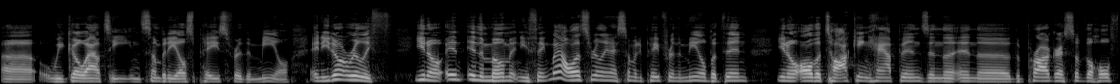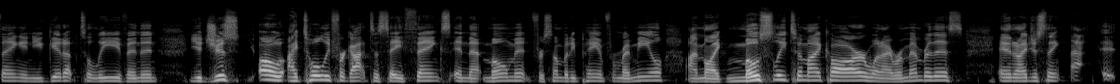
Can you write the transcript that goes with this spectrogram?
Uh, we go out to eat and somebody else pays for the meal. And you don't really, th- you know, in, in the moment you think, well, that's really nice somebody paid for the meal. But then, you know, all the talking happens and the, and the, the progress of the whole thing. And you get up to leave and then you just, oh, I totally forgot to say thanks in that moment for somebody paying for my meal. I'm like mostly to my car when I remember this. And I just think, ah, it,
